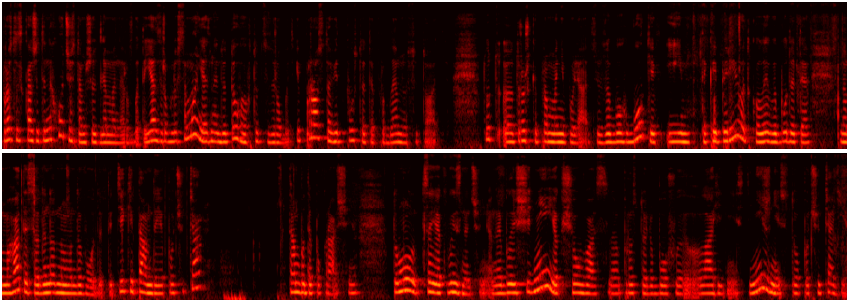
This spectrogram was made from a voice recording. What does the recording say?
просто скажете, не хочеш там щось для мене робити. Я зроблю сама, я знайду того, хто це зробить. І просто відпустите проблемну ситуацію. Тут е, трошки про маніпуляцію з обох боків і такий період, коли ви будете намагатися один одному доводити. Тільки там, де є почуття, там буде покращення. Тому це як визначення. Найближчі дні, якщо у вас е, просто любов, лагідність і ніжність, то почуття є.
